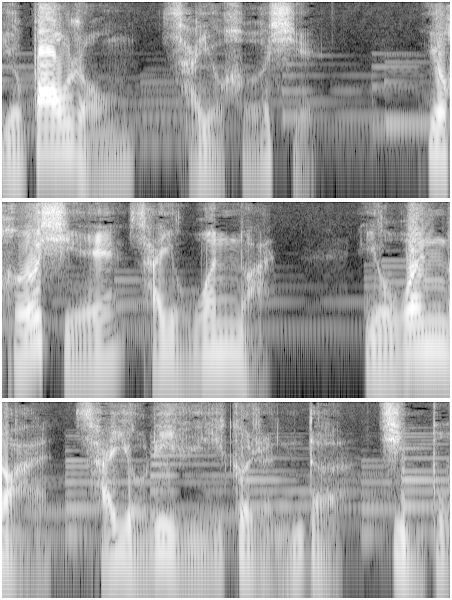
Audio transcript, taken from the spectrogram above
有包容才有和谐有和谐才有温暖有温暖才有利于一个人的进步。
